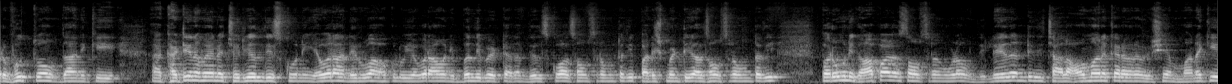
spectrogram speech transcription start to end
ప్రభుత్వం దానికి కఠినమైన చర్యలు తీసుకొని ఎవరా నిర్వాహకులు ఎవరామని ఇబ్బంది పెట్టారని తెలుసుకోవాల్సిన అవసరం ఉంటుంది పనిష్మెంట్ ఇవ్వాల్సిన అవసరం ఉంటుంది పరువుని కాపాడాల్సిన అవసరం కూడా ఉంది. లేదంటే ఇది చాలా అవమానకరమైన విషయం మనకి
